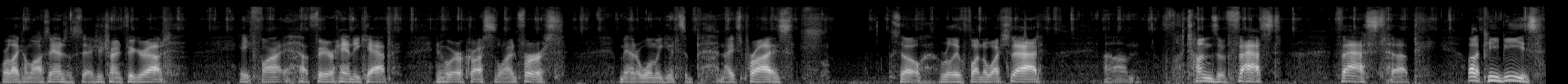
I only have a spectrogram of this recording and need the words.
Or like in Los Angeles, they actually try and figure out a, a fair handicap and whoever crosses the line first, man or woman gets a nice prize. So really fun to watch that. Um, tons of fast, fast, uh, a lot of PBs.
